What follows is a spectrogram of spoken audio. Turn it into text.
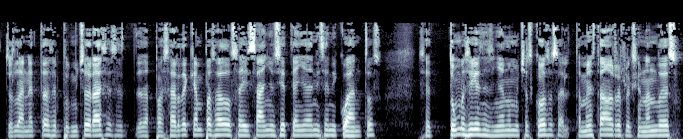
Entonces, la neta, pues muchas gracias. A pesar de que han pasado seis años, siete años, ya ni sé ni cuántos. O sea, tú me sigues enseñando muchas cosas. También estábamos reflexionando eso.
